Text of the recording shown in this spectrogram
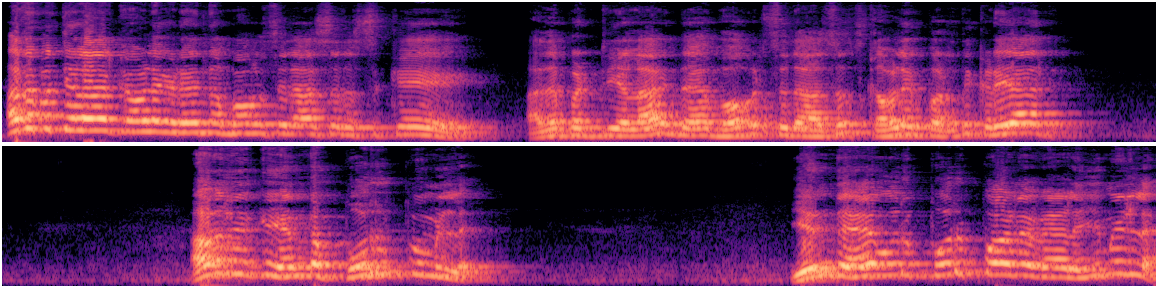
அதை பற்றியெல்லாம் கவலை கிடையாது. இந்த மோகன் சிலாசரஸுக்கு அதை பற்றியெல்லாம் இந்த மோகன் சிலாசரஸ் கவலைப்படுறது கிடையாது. அவருக்கு எந்த பொறுப்பும் இல்லை. எந்த ஒரு பொறுப்பான வேலையும் இல்லை.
